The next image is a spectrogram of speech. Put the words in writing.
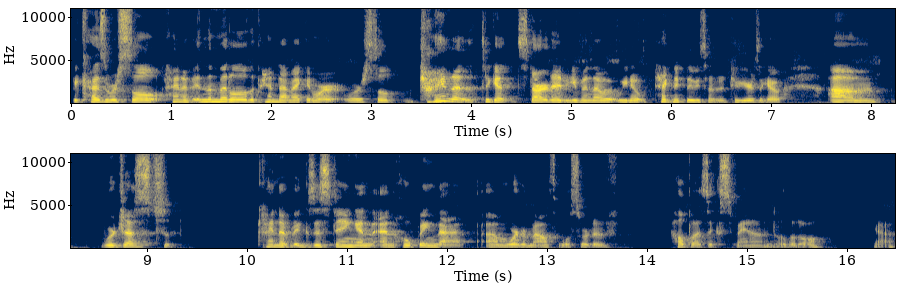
because we're still kind of in the middle of the pandemic and we're we're still trying to, to get started, even though you know technically we started two years ago. Um, we're just kind of existing and, and hoping that um, word of mouth will sort of help us expand a little. Yeah.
